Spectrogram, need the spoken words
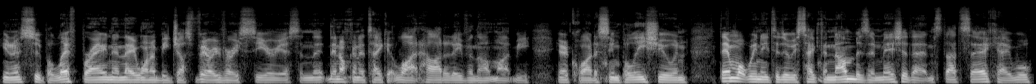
you know, super left brain and they want to be just very, very serious and they- they're not going to take it lighthearted, even though it might be, you know, quite a simple issue. And then what we need to do is take the numbers and measure that and start to say, okay, well,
